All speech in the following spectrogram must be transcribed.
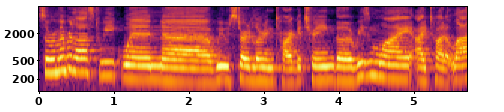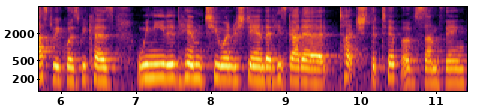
so remember last week when uh, we started learning target training? The reason why I taught it last week was because we needed him to understand that he's got to touch the tip of something.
